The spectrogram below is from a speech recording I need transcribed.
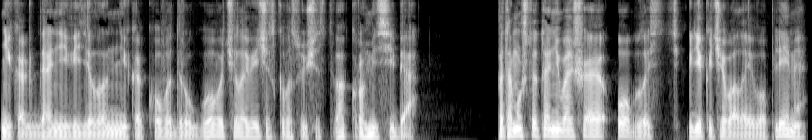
Никогда не видел он никакого другого человеческого существа, кроме себя, потому что та небольшая область, где кочевало его племя,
